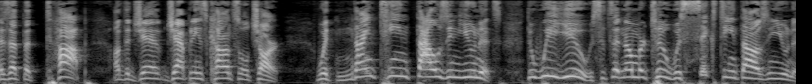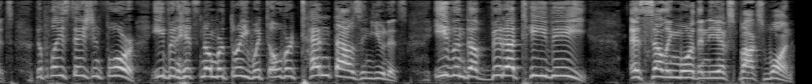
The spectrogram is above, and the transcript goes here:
is at the top of the Japanese console chart with 19,000 units. The Wii U sits at number two with 16,000 units. The PlayStation 4 even hits number three with over 10,000 units. Even the Vita TV is selling more than the Xbox One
